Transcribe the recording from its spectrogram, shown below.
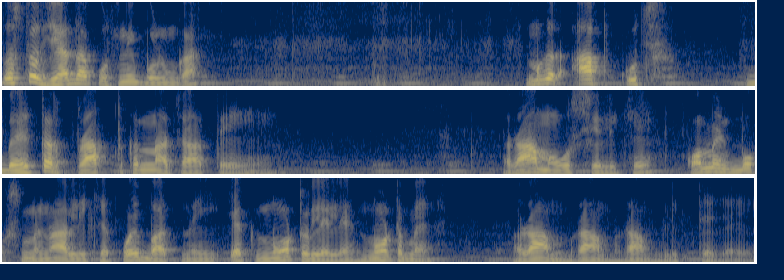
दोस्तों, ज़्यादा कुछ नहीं बोलूँगा, मगर आप कुछ बेहतर प्राप्त करना चाहते हैं। राम अवश्य लिखे कमेंट बॉक्स में ना लिखे, कोई बात नहीं, एक नोट ले लें नोट में राम राम राम लिखते जाए।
